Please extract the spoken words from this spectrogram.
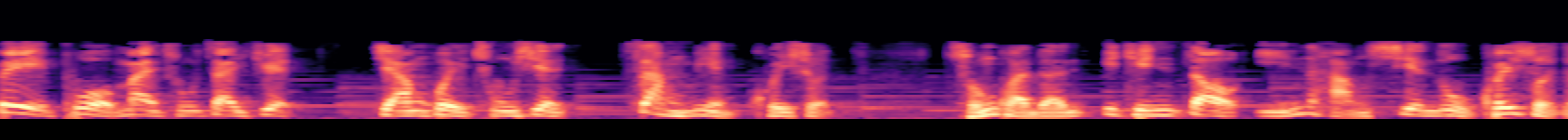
被迫卖出债券，将会出现账面亏损。存款人一听到银行陷入亏损，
